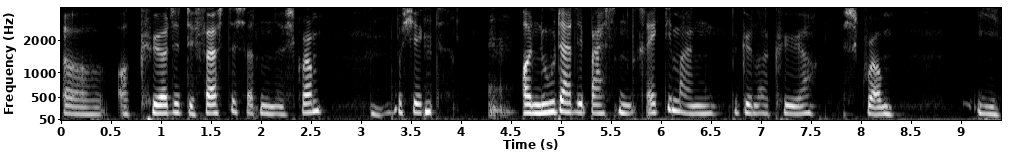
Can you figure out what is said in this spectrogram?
og, og kørte det første sådan uh, Scrum-projekt. Mm. Og nu der er det bare sådan, rigtig mange begynder at køre Scrum i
